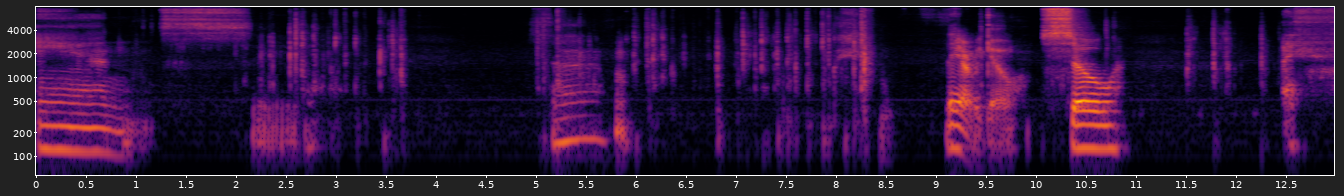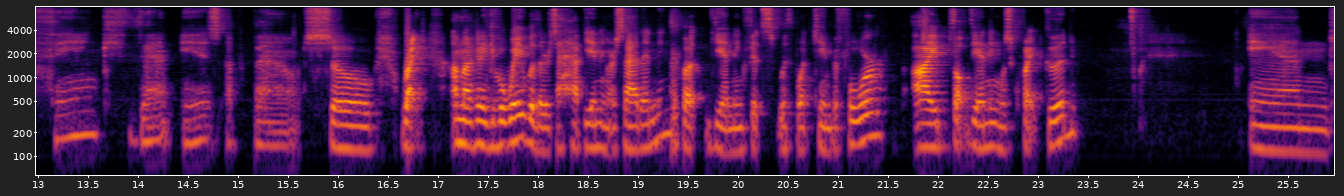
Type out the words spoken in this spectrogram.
And see. hmm. There we go. So I think that is about so right I'm not going to give away whether it's a happy ending or sad ending but the ending fits with what came before. I thought the ending was quite good. And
